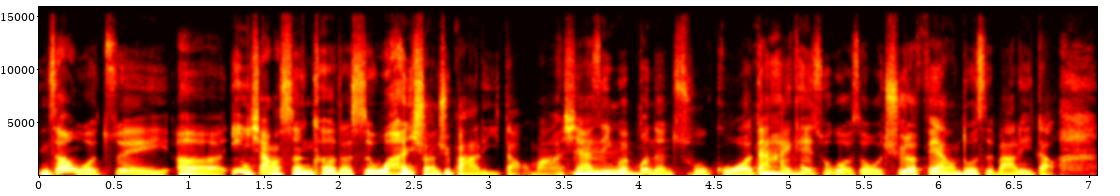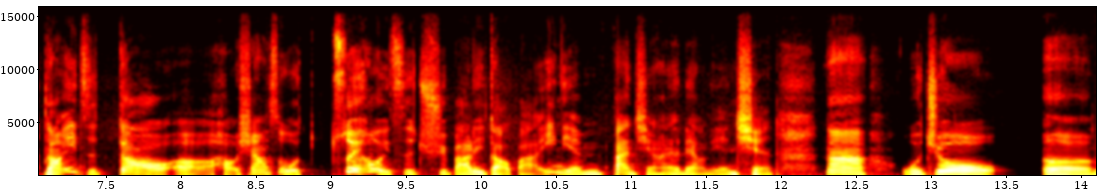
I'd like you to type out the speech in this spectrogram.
你知道我最呃印象深刻的是，我很喜欢去巴厘岛嘛。现在是因为不能出国，嗯，但还可以出国的时候，我去了非常多次巴厘岛。然后一直到呃，好像是我最后一次去巴厘岛吧，一年半前还是两年前。那我就呃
